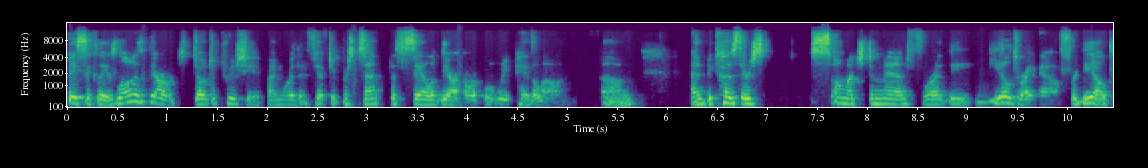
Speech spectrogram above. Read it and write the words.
basically, as long as the artworks don't appreciate by more than 50%, the sale of the artwork will repay the loan. Um, and because there's so much demand for the yield right now, for yield,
